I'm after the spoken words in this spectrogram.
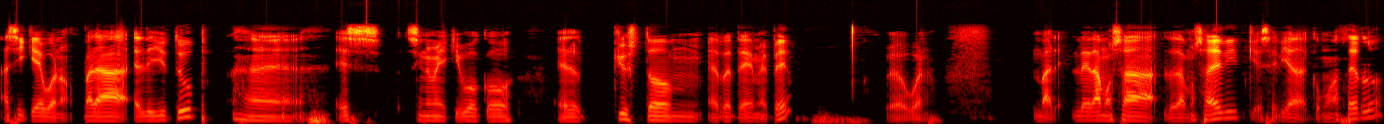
Así que bueno, para el de YouTube eh, es, si no me equivoco, el Custom RTMP pero bueno Vale, le damos a le damos a edit, que sería cómo hacerlo.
